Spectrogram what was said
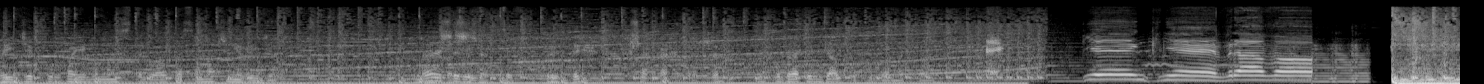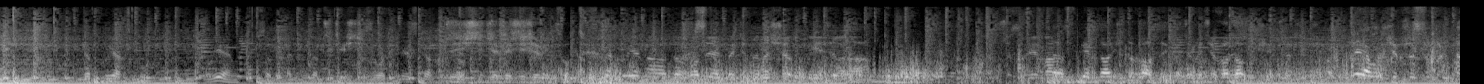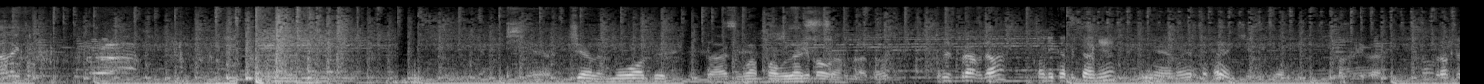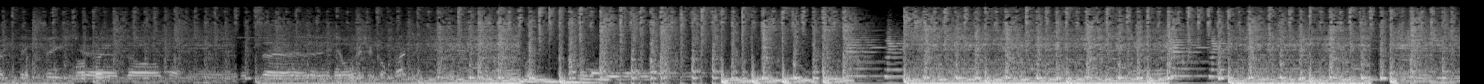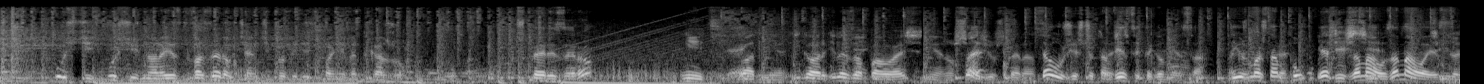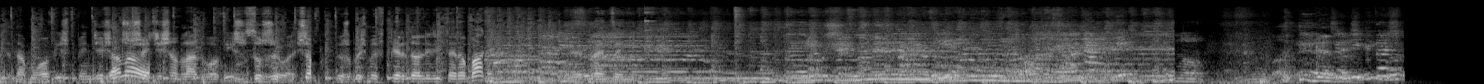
Wyjdzie kurwa jego mąż z tego auta sama, czy nie wyjdzie? No się w tych ukrytych krzakach proszę. Pod raczej działko kurwa na stole. Pięknie, brawo! Jacku, Jacku, mówiłem, kup sobie taką za 30 zł. 39 zł. Wskakujemy do wody, jak będziemy na środku jeziora. Muszę sobie was spierdolić do wody, wodą się przesunąć. Gdzie ja muszę się przesunąć dalej, to... Pierdziele młodych tak. złapał leszcza. To jest prawda, panie kapitanie? Nie, no jeszcze kręci widzę. Możliwe. Proszę tutaj przyjść no to... do... do, do, do nie mogę się kąpać? Puścić, puścić, no ale jest 2-0 chciałem Ci powiedzieć, panie wędkarzu. 4-0? Nic, ładnie. Igor, ile złapałeś? Nie no, 6 już teraz. Dołóż jeszcze tam więcej tego mięsa. Ty już masz tam pół? Za mało, za mało jest. Ile ty tam łowisz? Za 50 czy mało. 60 lat łowisz? Zużyłeś. Już byśmy wpierdolili te robaki? Nie, prędzej nie.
